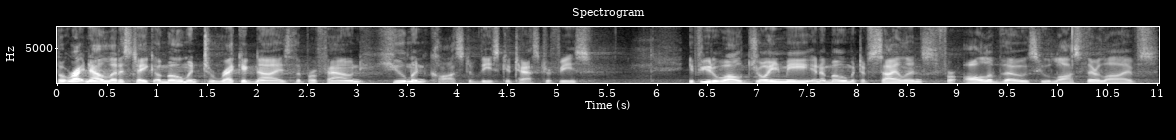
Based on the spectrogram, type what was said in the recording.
But right now, let us take a moment to recognize the profound human cost of these catastrophes. If you'd all join me in a moment of silence for all of those who lost their lives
